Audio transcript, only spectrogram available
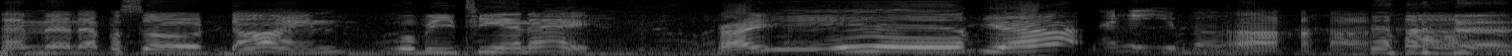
And then episode nine will be TNA, right? Yeah. Yeah. I hate you both. Uh,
